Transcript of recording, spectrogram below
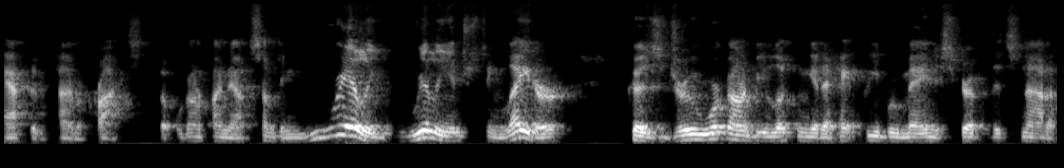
after the time of Christ. But we're going to find out something really, really interesting later because, Drew, we're going to be looking at a Hebrew manuscript that's not a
